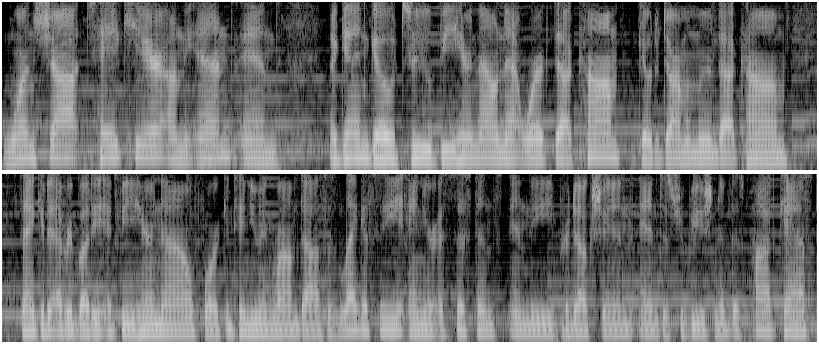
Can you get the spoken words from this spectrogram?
one shot take here on the end. And again, go to BeHereNowNetwork.com, go to DharmaMoon.com Thank you to everybody at Be Here Now for continuing Ram Dass's legacy and your assistance in the production and distribution of this podcast.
